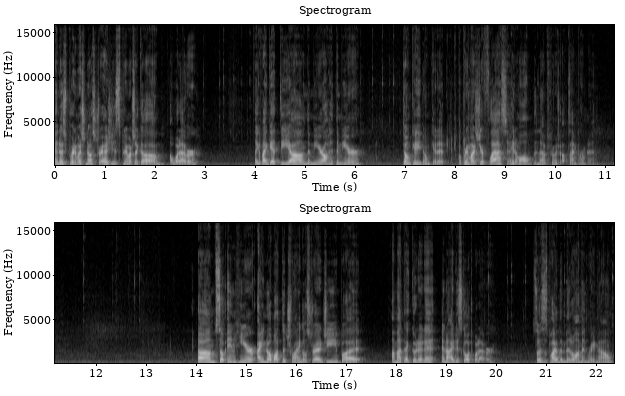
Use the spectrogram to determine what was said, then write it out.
And there's pretty much no strategy. Is pretty much like a, a whatever. Like if I get the um, the mirror, I'll hit the mirror. Don't get it, you don't get it. But pretty much your flash, I hit them all, and that's pretty much uptime permanent. Um, so in here, I know about the triangle strategy, but I'm not that good at it, and I just go with whatever. So this is probably the middle I'm in right now.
